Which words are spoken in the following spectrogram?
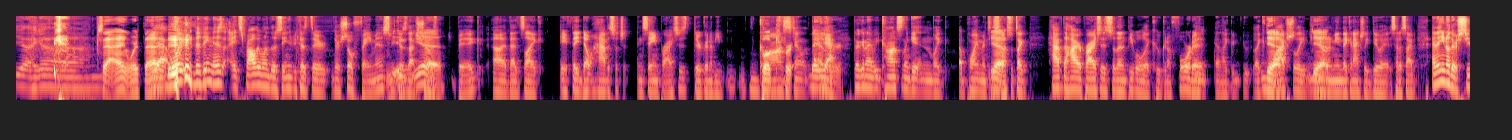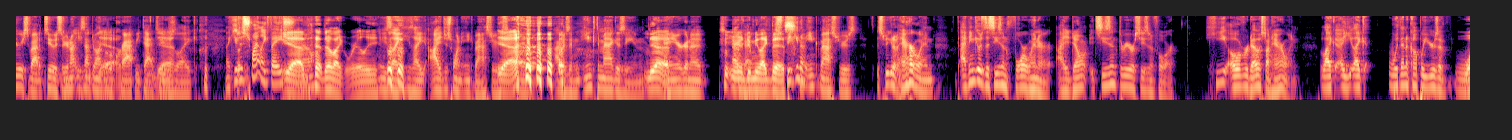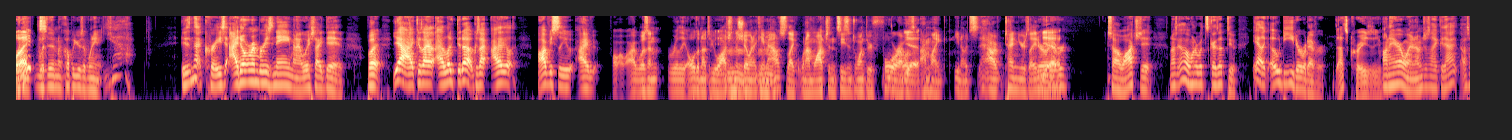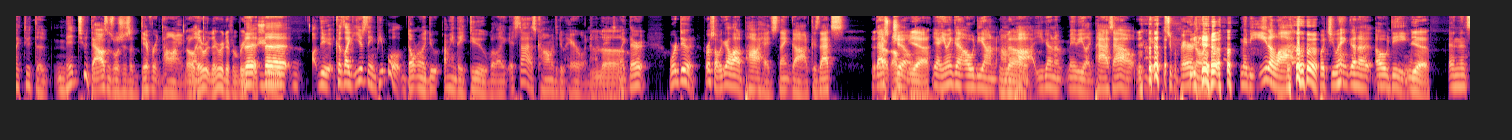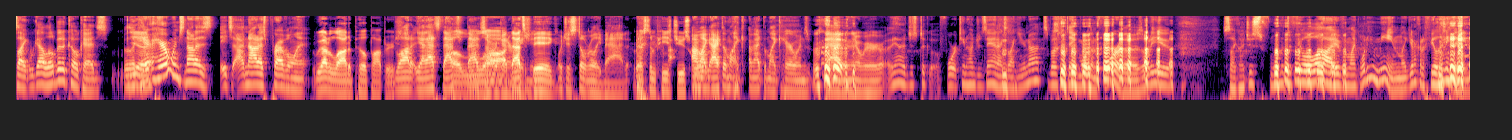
Yeah, I got. say I ain't worth that. yeah, well, the thing is, it's probably one of those things because they're they're so famous because that Yeah. show's big. Uh, that's like if they don't have such insane prices, they're gonna be Booked constantly. They, yeah, they're gonna be constantly getting like appointments and Yeah. stuff. So it's like have the higher prices, so then people like who can afford it and like like Yeah. will actually, you Yeah. know what I mean? They can actually do it set aside, and then you know they're serious about it too. So you're not he's not doing like Yeah. little crappy tattoos Yeah. like like he's a smiley face. yeah, you know? they're like really. He's like he's like I just won Ink Masters. Yeah. I was in Inked magazine. Yeah. and you're gonna You're gonna do me like this. Speaking of Ink Masters, speaking of heroin, I think it was the season four winner. I don't. It's season three or season four. He overdosed on heroin. Like a, like within a couple years of winning- What? within a couple years of winning. it. Yeah, isn't that crazy? I don't remember his name, and I wish I did. But yeah, because I, I looked it up because I, I obviously I I wasn't really old enough to be watching the show when it came out. So like when I'm watching seasons one through four, I was Mm-hmm, Yeah. I'm like you know it's how ten years later or Yeah. whatever. So I watched it. I was like, oh, I wonder what this guy's up to. Yeah, like OD'd or whatever That's crazy. on heroin. And I'm just like that. I was like, dude, the mid 2000s was just a different time. Oh, like, they were they were different breed the for sure. the because like here's the thing, people don't really do. I mean, they do, but like it's not as common to do heroin nowadays. No. Like they're we're doing. First of all, we got a lot of potheads, thank God, because that's that's I'm- chill. yeah. yeah. You ain't gonna OD on, on No. pot. You're gonna maybe like pass out, get super paranoid, yeah. maybe eat a lot, but you ain't gonna OD. yeah. And it's like we got a little bit of cokeheads. But, like Yeah. her- heroin's not as it's uh, not as prevalent. We got a lot of pill poppers. A lot of yeah, that's that's A that's lot. our generation. That's big. which is still really bad. Rest in peace, Juice I'm WRLD. like acting like I'm acting like heroin's bad, and then over here, yeah, I just took 1,400 Xanax. I'm like, you're not supposed to take more than four of those. What do you? It's like I just wanted to feel alive. I'm like, what do you mean? Like you're not gonna feel anything.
